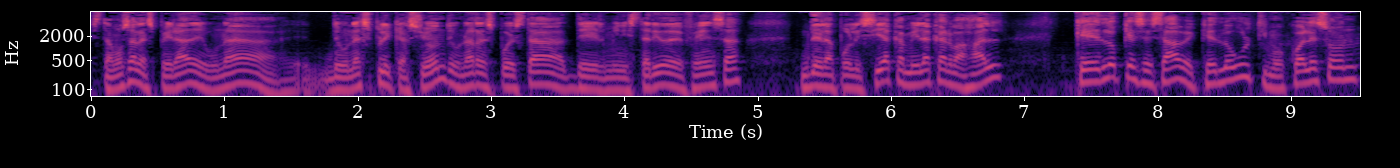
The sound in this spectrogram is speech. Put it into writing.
Estamos a la espera de una, de una explicación, de una respuesta del Ministerio de Defensa, de la policía Camila Carvajal. ¿Qué es lo que se sabe? ¿Qué es lo último? ¿Cuáles son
